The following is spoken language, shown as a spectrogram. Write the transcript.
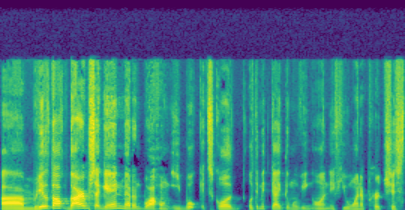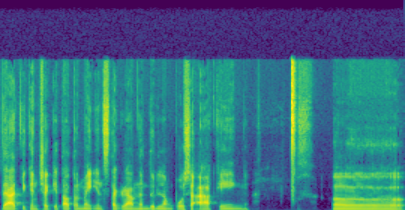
Um, Real Talk Darbs, again, meron po akong ebook. It's called Ultimate Guide to Moving On. If you want to purchase that, you can check it out on my Instagram. Nandun lang po sa aking uh,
